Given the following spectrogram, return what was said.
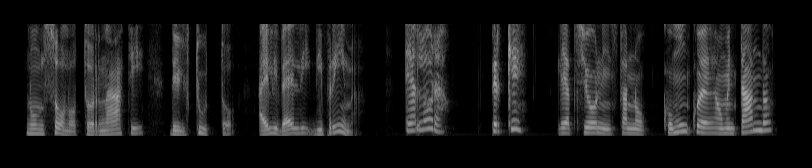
non sono tornati del tutto ai livelli di prima. E allora, perché le azioni stanno comunque aumentando?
